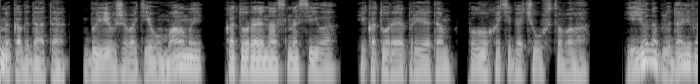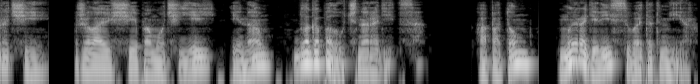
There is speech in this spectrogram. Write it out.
мы когда-то были в животе у мамы, которая нас носила и которая при этом плохо себя чувствовала. Ее наблюдали врачи, желающие помочь ей и нам благополучно родиться. А потом мы родились в этот мир.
